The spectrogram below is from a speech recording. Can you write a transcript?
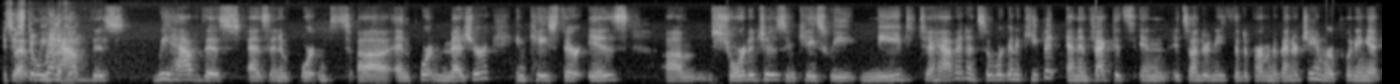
Is it but still we relevant? have this we have this as an important uh, important measure in case there is um, shortages in case we need to have it, and so we're going to keep it. And in fact, it's in it's underneath the Department of Energy, and we're putting it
